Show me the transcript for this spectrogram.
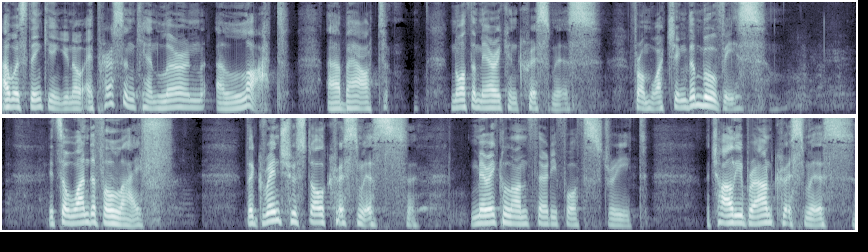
I was thinking, you know, a person can learn a lot about North American Christmas from watching the movies. It's a wonderful life. The Grinch Who Stole Christmas, Miracle on 34th Street, the Charlie Brown Christmas,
